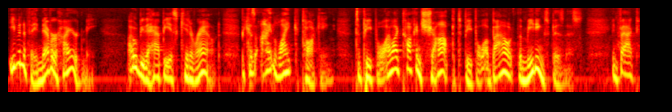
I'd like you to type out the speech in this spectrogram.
even if they never hired me, I would be the happiest kid around because I like talking to people. I like talking shop to people about the meetings business. In fact,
